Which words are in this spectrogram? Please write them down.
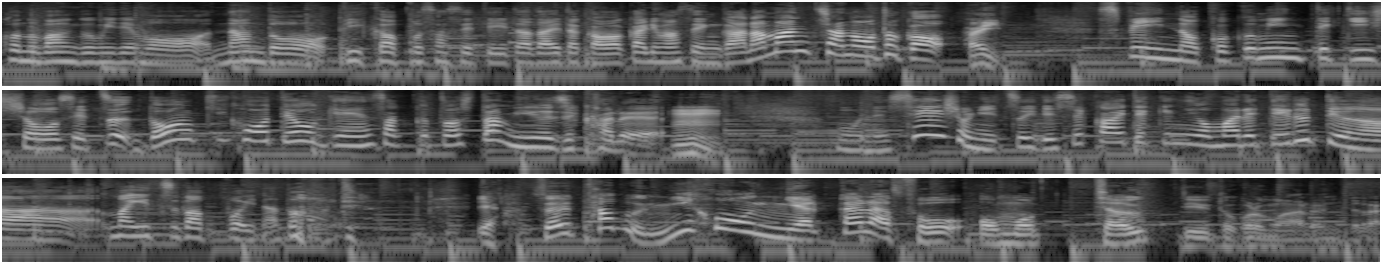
この番組でも何度ピックアップさせていただいたか分かりませんがラマンチャの男。はい。スペインの国民的小説「ドン・キホーテ」を原作としたミュージカル。うん。もうね聖書について世界的に読まれているっていうのはまあ逸話っぽいなと思ってるいやそれ多分日本やからそう思っちゃうっていうところもあるんじゃな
